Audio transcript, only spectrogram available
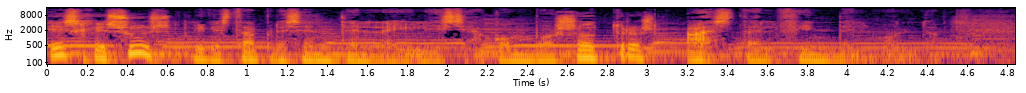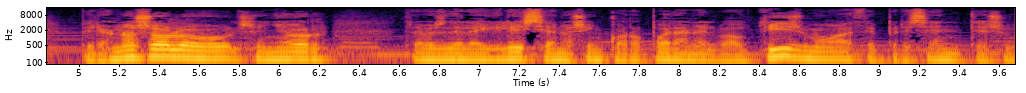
Es Jesús el que está presente en la iglesia, con vosotros hasta el fin del mundo. Pero no solo el Señor a través de la iglesia nos incorpora en el bautismo, hace presente su,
